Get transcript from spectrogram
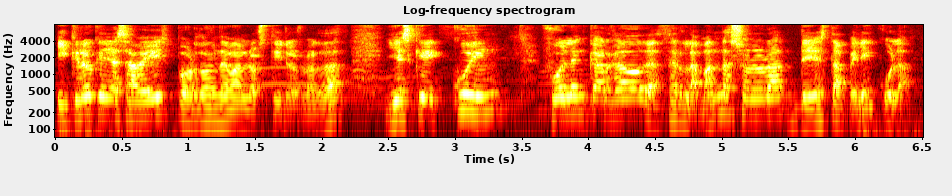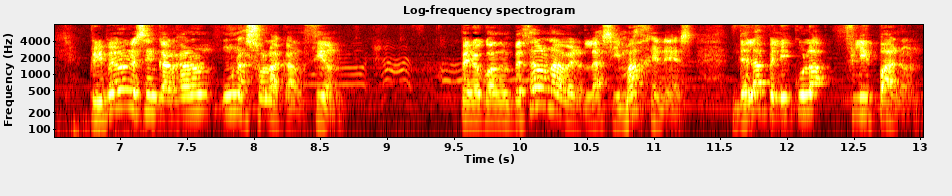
Y creo que ya sabéis por dónde van los tiros, ¿verdad? Y es que Queen fue el encargado de hacer la banda sonora de esta película. Primero les encargaron una sola canción, pero cuando empezaron a ver las imágenes de la película fliparon.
